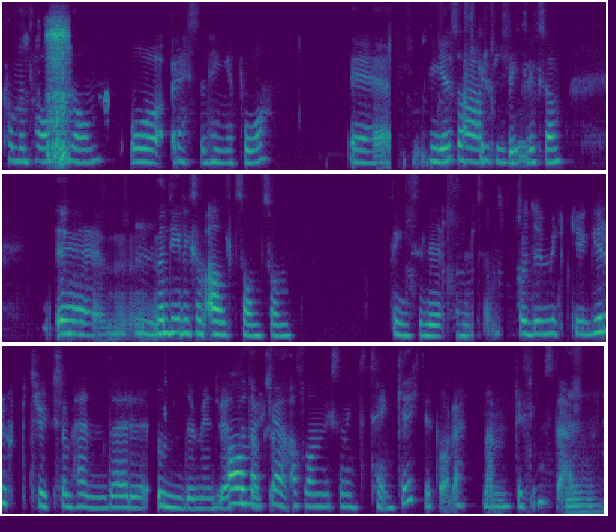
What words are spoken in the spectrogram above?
kommentar till någon och resten hänger på. Eh, det är en sorts Ja, grupptryck precis. liksom. Eh, Men det är liksom allt sånt som finns i livet. Liksom. Och det är mycket grupptryck som händer undermedvetet Ja, också. verkligen. Att man liksom inte tänker riktigt på det. Men det finns där. Mm.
